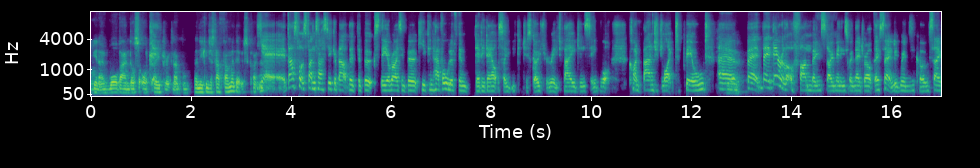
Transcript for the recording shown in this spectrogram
you know, warband or, or Yeah. troop, for example. Then you can just have fun with it, which is quite nice. Yeah, that's what's fantastic about the, the books, the Arising book. You can have all of them deaded out, so you can just go through each page and see what kind of band you'd like to build. Um, Yeah. But they're, they're a lot of fun, Moonstone minis, when they drop. They're certainly whimsical. So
